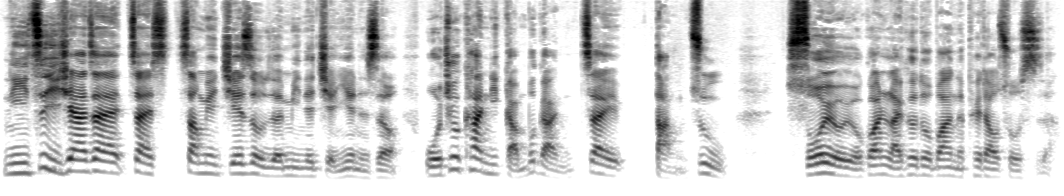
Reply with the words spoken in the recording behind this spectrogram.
你自己现在在在上面接受人民的检验的时候，我就看你敢不敢再挡住所有有关莱克多巴胺的配套措施啊？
